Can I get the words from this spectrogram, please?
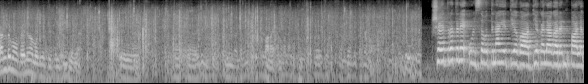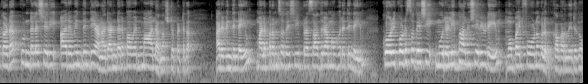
രണ്ട് മൊബൈൽ നമുക്ക് കിട്ടിയിട്ടുണ്ട്. പിന്നെ പിന്നെ പറയാം പറയാം. ക്ഷേത്രത്തിലെ ഉത്സവത്തിനായി എത്തിയ വാദ്യ കലാകാരൻ പാലക്കാട് കുണ്ടലശ്ശേരി അരവിന്ദന്റെയാണ് രണ്ടര പവൻ മാല നഷ്ടപ്പെട്ടത്. അരവിന്ദന്റെയും മലപ്പുറം സ്വദേശി പ്രസാദ് രാമപുരത്തിന്റെയും കോഴിക്കോട് സ്വദേശി മുരളി ബാലുശ്ശേരിയുടെയും മൊബൈൽ ഫോണുകളും കവർന്നിരുന്നു.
